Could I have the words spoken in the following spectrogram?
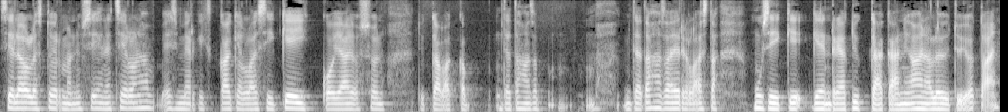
siellä ollessa törmännyt siihen, että siellä on ihan esimerkiksi kaikenlaisia keikkoja, jos on tykkää vaikka mitä tahansa, mitä tahansa erilaista musiikkigenreä tykkääkään, niin aina löytyy jotain.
